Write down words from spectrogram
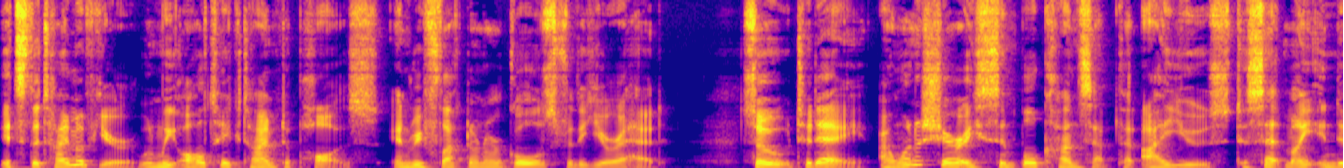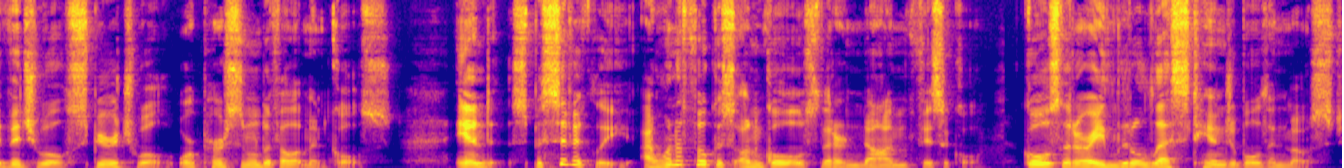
It's the time of year when we all take time to pause and reflect on our goals for the year ahead. So, today, I want to share a simple concept that I use to set my individual, spiritual, or personal development goals. And specifically, I want to focus on goals that are non physical, goals that are a little less tangible than most.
